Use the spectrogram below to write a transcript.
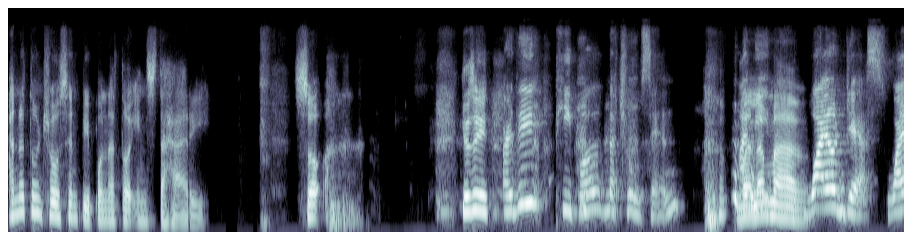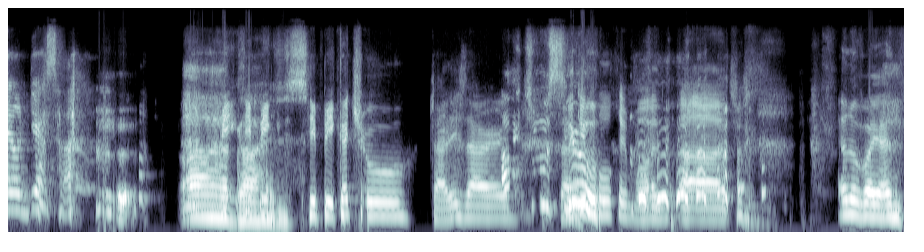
ano tong chosen people na to instahari? So, kasi... Are they people na chosen? Malamang. I mean, wild guess. Wild guess, ha? Ah, si, si, Pi- si Pikachu, Charizard. I choose Naging Pokemon. Uh, Ano ba yan?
